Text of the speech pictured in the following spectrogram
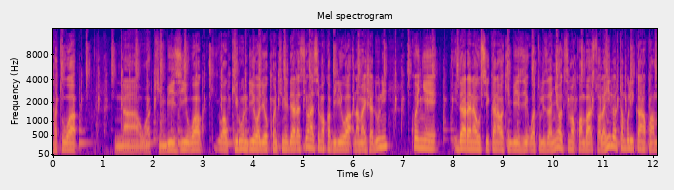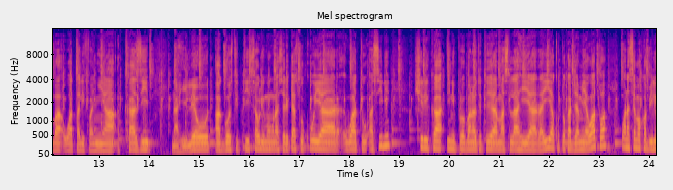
hatua na wakimbizi wa, wa Kirundi walioko nchini DRC wanasema kukabiliwa na maisha duni kwenye idara inayohusika na wakimbizi watuliza nyoo wakisema kwamba swala hilo litambulika na kwamba watalifanyia kazi. Na hii leo Agosti 9 ulimwengu unasherehekea sikukuu ya watu asili Shirika Uniproba linalotetea maslahi ya raia kutoka jamii ya watwa wanasema kabili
